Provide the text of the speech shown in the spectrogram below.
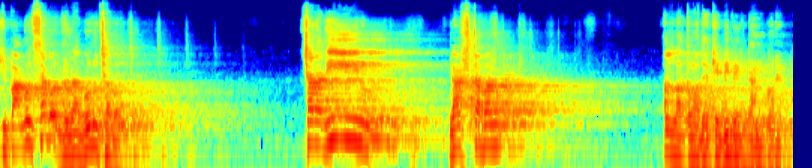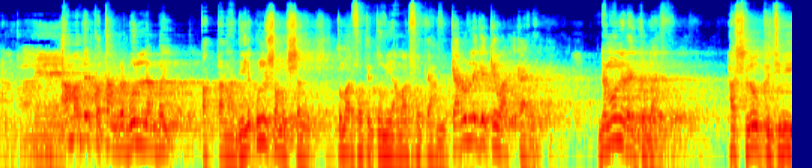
কি পাগল ছাগল? না গরু ছাগল? সারাদিন গাছ চাবানো আল্লাহ তোমাদেরকে বিবেক দান করেন। আমাদের কথা আমরা বললাম ভাই পাত্তা না দিলে কোনো সমস্যা নেই। তোমার ফতে তুমি আমার ফতে আমি। কারোর লেগে কেউ আটকায় না। এটা মনে রাখো বা হাসলেও পৃথিবী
